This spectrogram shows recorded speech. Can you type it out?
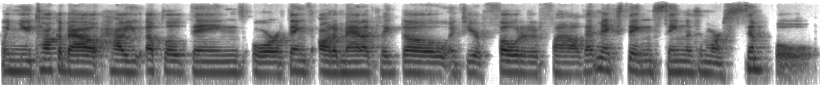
When you talk about how you upload things or things automatically go into your folder to file that makes things seamless and more simple.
